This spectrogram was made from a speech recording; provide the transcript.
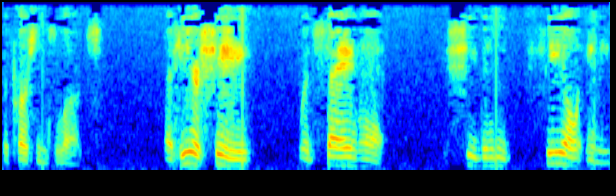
the person's looks. But he or she would say that she didn't feel any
